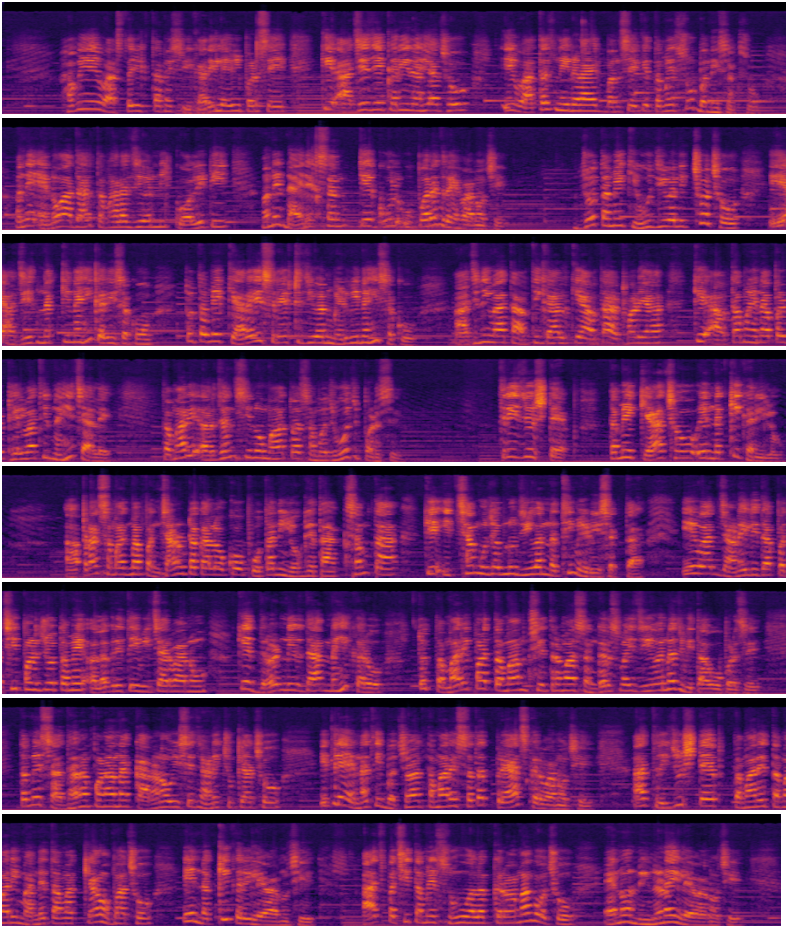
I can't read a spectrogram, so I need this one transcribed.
હવે એ વાસ્તવિકતાને સ્વીકારી લેવી પડશે કે આજે જે કરી રહ્યા છો એ વાત જ નિર્ણાયક બનશે કે તમે શું બની શકશો. અને એનો આધાર તમારા જીવનની ક્વોલિટી અને ડાયરેક્શન કે ગોલ ઉપર જ રહેવાનો છે. જો તમે કેવું જીવન ઈચ્છો છો એ આજે જ નક્કી નહીં કરી શકો, તો તમે ક્યારેય શ્રેષ્ઠ જીવન મેળવી નહીં શકો. આજની વાત આવતીકાલ કે આવતા અઠવાડિયા કે આવતા મહિના પર ઠેલવાથી નહીં ચાલે. તમારે અર્જન્સીનું મહત્વ સમજવું જ પડશે. ત્રીજું સ્ટેપ તમે ક્યાં છો એ નક્કી કરી લો. આપણા સમાજમાં પંચાણું ટકા લોકો પોતાની યોગ્યતા, ક્ષમતા કે ઈચ્છા મુજબનું જીવન નથી મેળવી શકતા. એ વાત જાણી લીધા પછી પણ જો તમે અલગ રીતે વિચારવાનું કે દ્રઢ નિર્ધાર નહીં કરો, તો તમારે પણ તમામ ક્ષેત્રમાં સંઘર્ષમય જીવન જ વિતાવવું પડશે. તમે સાધારણપણાના કારણો વિશે જાણી ચૂક્યા છો એટલે એનાથી બચવા તમારે સતત પ્રયાસ કરવાનો છે. આ ત્રીજું સ્ટેપ તમારે તમારી માન્યતામાં ક્યાં ઊભા છો એ નક્કી કરી લેવાનું છે. આજ પછી તમે શું અલગ કરવા માંગો છો એનો નિર્ણય લેવાનો છે.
